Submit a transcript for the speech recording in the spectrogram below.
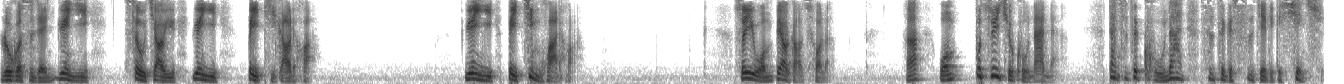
如果是人愿意受教育，愿意被提高的话，愿意被净化的话，所以我们不要搞错了啊！我们不追求苦难的，但是这苦难是这个世界的一个现实，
